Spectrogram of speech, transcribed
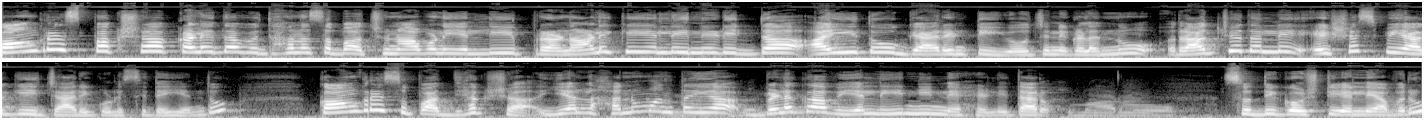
ಕಾಂಗ್ರೆಸ್ ಪಕ್ಷ ಕಳೆದ ವಿಧಾನಸಭಾ ಚುನಾವಣೆಯಲ್ಲಿ ಪ್ರಣಾಳಿಕೆಯಲ್ಲಿ ನೀಡಿದ್ದ ಐದು ಗ್ಯಾರಂಟಿ ಯೋಜನೆಗಳನ್ನು ರಾಜ್ಯದಲ್ಲಿ ಯಶಸ್ವಿಯಾಗಿ ಜಾರಿಗೊಳಿಸಿದೆ ಎಂದು ಕಾಂಗ್ರೆಸ್ ಉಪಾಧ್ಯಕ್ಷ ಎಲ್ ಹನುಮಂತಯ್ಯ ಬೆಳಗಾವಿಯಲ್ಲಿ ನಿನ್ನೆ ಹೇಳಿದರು. ಸುದ್ದಿಗೋಷ್ಠಿಯಲ್ಲಿ ಅವರು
